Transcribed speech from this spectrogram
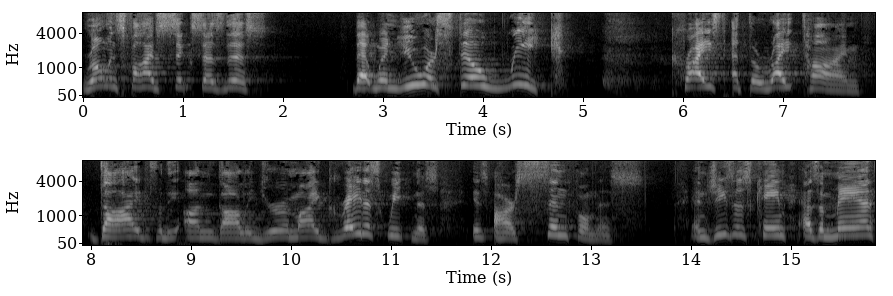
Romans 5 6 says this that when you were still weak, Christ at the right time died for the ungodly. Your my greatest weakness is our sinfulness. And Jesus came as a man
